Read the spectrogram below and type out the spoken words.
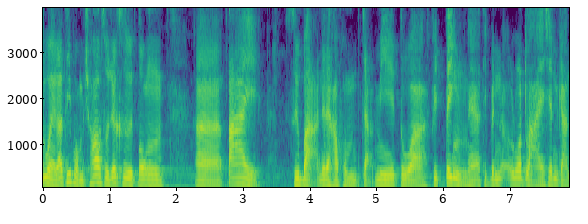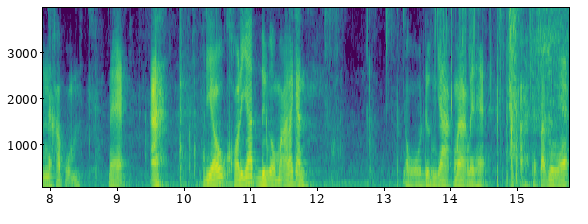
ด้วยแล้วที่ผมชอบสุดก็คือตรงใต้ซื้อบะเนี่ยนะครับผมจะมีตัวฟิตติ้งนะฮะที่เป็นลวดลายเช่นกันนะครับผมนะฮะอะเดี๋ยวขออนุญาตดึงออกมาแล้วกัน โอ้ดึงยากมากเลยนะฮะอะเดี๋ยวแป๊บนึงฮะ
